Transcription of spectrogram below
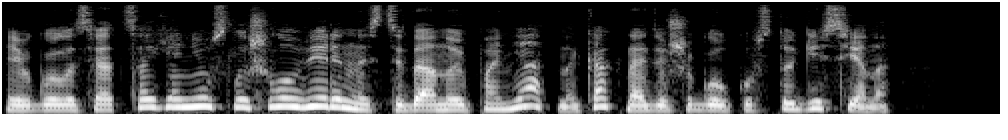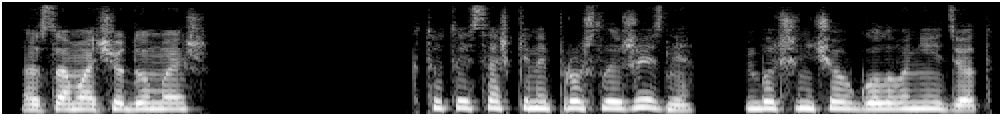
И в голосе отца я не услышала уверенности, да оно и понятно, как найдешь иголку в стоге сена — а сама что думаешь? Кто-то из Сашкиной прошлой жизни. Больше ничего в голову не идет.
